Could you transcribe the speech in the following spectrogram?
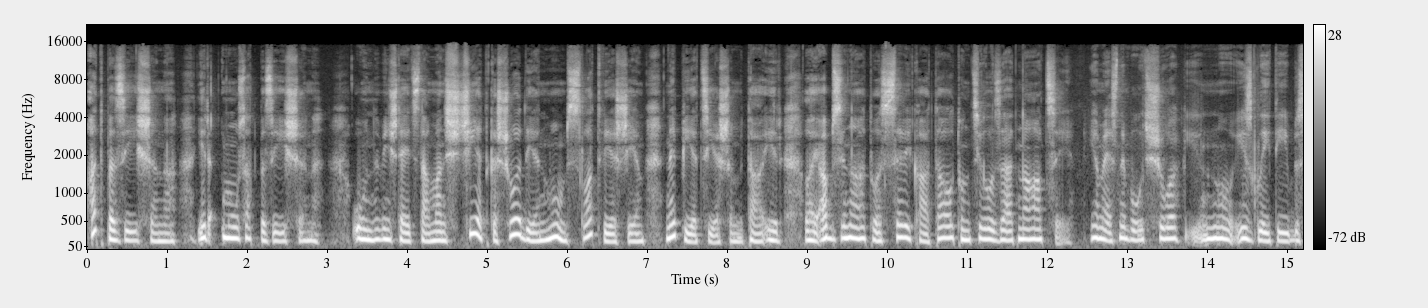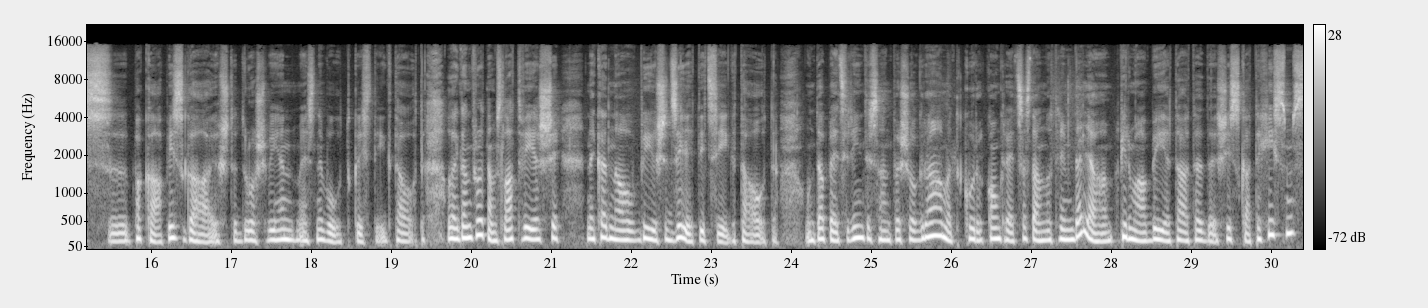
atpazīšana ir mūsu atpazīšana. Un viņš teica, tā man šķiet, ka šodien mums, latviešiem, nepieciešama tā ir, lai apzinātos sevi kā tautu un civilizētu nāciju. Ja mēs nebūtu šo nu, izglītības eh, pakāpi izgājuši, tad droši vien mēs nebūtu kristīga tauta. Lai gan, protams, latvieši nekad nav bijuši dziļaticīga tauta. Un tāpēc ir interesanti par šo grāmatu, kura konkrēti sastāv no trim daļām. Pirmā bija tā šis katehisms,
